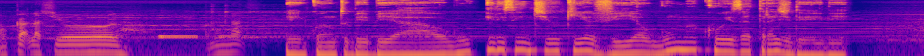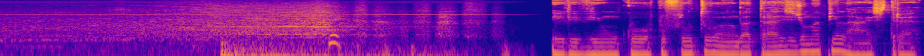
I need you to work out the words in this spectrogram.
Angkatlah siul. Penat. Enquanto bebia algo, ele sentiu que havia alguma coisa atrás dele. Ele viu um corpo flutuando atrás de uma pilastra.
